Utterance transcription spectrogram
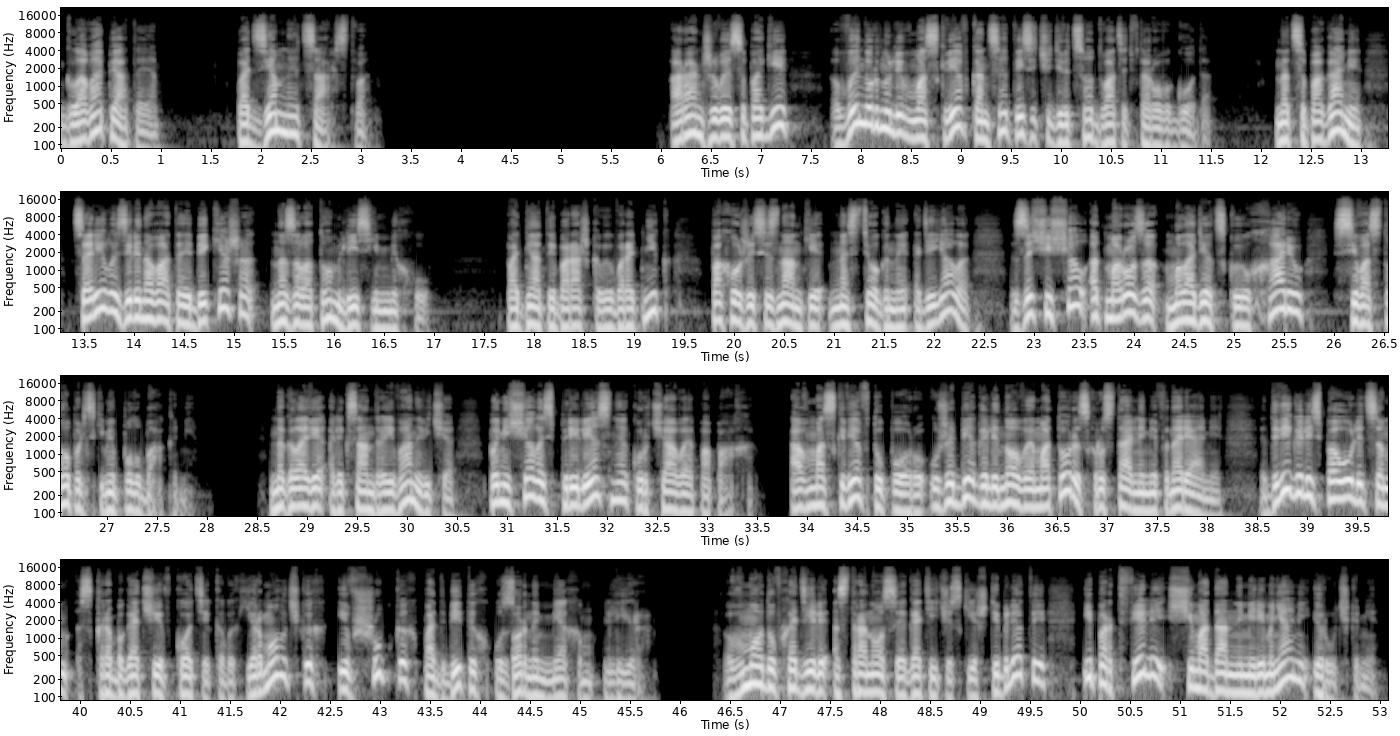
Глава пятая. Подземное царство. Оранжевые сапоги вынырнули в Москве в конце 1922 года. Над сапогами царила зеленоватая бекеша на золотом лисьем меху. Поднятый барашковый воротник, похожий с изнанки на стеганое одеяло, защищал от мороза молодецкую харю с севастопольскими полубаками. На голове Александра Ивановича помещалась прелестная курчавая папаха. А в Москве в ту пору уже бегали новые моторы с хрустальными фонарями, двигались по улицам скоробогачи в котиковых ермолочках и в шубках, подбитых узорным мехом лира. В моду входили остроносые готические штиблеты и портфели с чемоданными ремнями и ручками.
